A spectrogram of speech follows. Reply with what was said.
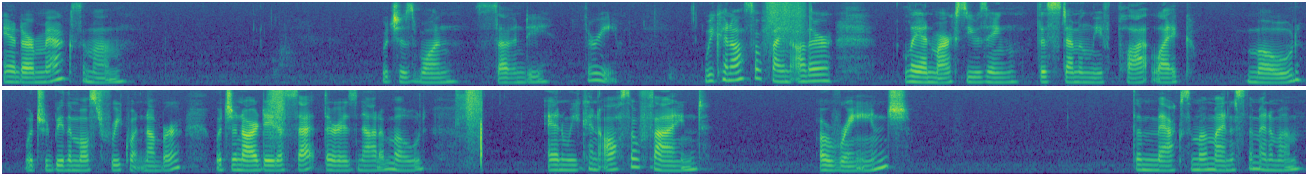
and our maximum, which is 173. We can also find other landmarks using the stem and leaf plot like mode, which would be the most frequent number, which in our data set there is not a mode. And we can also find a range, the maximum minus the minimum,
